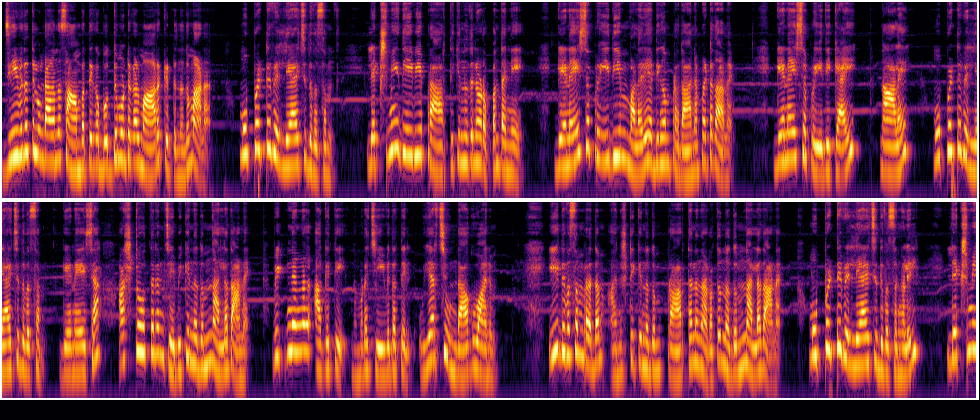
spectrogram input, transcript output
ജീവിതത്തിൽ ഉണ്ടാകുന്ന സാമ്പത്തിക ബുദ്ധിമുട്ടുകൾ മാറിക്കിട്ടുന്നതുമാണ്. മുപ്പെട്ട് വെള്ളിയാഴ്ച ദിവസം ലക്ഷ്മി ദേവിയെ പ്രാർത്ഥിക്കുന്നതിനോടൊപ്പം തന്നെ ഗണേശ പ്രീതിയും വളരെയധികം പ്രധാനപ്പെട്ടതാണ്. ഗണേശ പ്രീതിക്കായി നാളെ മുപ്പെട്ട് വെള്ളിയാഴ്ച ദിവസം ഗണേശ അഷ്ടോത്തരം ജപിക്കുന്നതും നല്ലതാണ്. വിഘ്നങ്ങൾ അകറ്റി നമ്മുടെ ജീവിതത്തിൽ ഉയർച്ച ഉണ്ടാകുവാനും ഈ ദിവസം വ്രതം അനുഷ്ഠിക്കുന്നതും പ്രാർത്ഥന നടത്തുന്നതും നല്ലതാണ്. മുപ്പെട്ട് വെള്ളിയാഴ്ച ദിവസങ്ങളിൽ ലക്ഷ്മി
